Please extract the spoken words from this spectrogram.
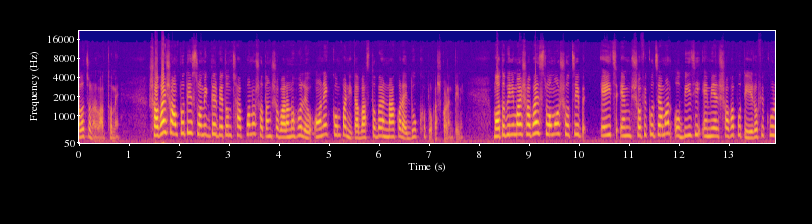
আলোচনার মাধ্যমে। সভায় সম্প্রতি শ্রমিকদের বেতন ছাপ্পান্ন শতাংশ বাড়ানো হলেও অনেক কোম্পানি তা বাস্তবায়ন না করায় দুঃখ প্রকাশ করেন তিনি। মতবিনিময় সভায় শ্রম সচিব এইচ এম শফিকুজ্জামান ও বিজিএম এর সভাপতি রফিকুল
